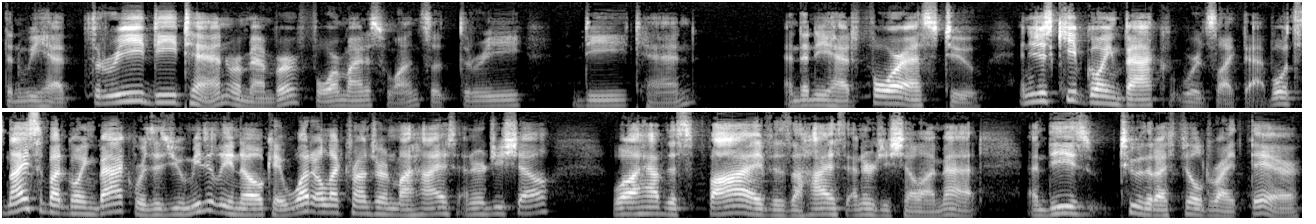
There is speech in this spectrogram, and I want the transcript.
Then we had 3D10, remember, 4 minus 1, so 3D10. And then you had 4S2. And you just keep going backwards like that. But what's nice about going backwards is you immediately know, okay, what electrons are in my highest energy shell? Well, I have this 5 is the highest energy shell I'm at. And these two that I filled right there,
